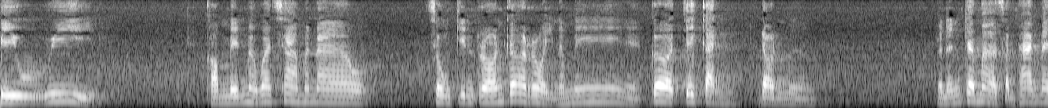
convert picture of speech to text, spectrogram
บิววี่ คอมเมนต์มาว่าชามะนาวชงกินร้อนก็อร่อยนะแม่ ก็เจ๊กันดอนเมือง วันนั้นแค่มาสัมภาษณ์แม่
